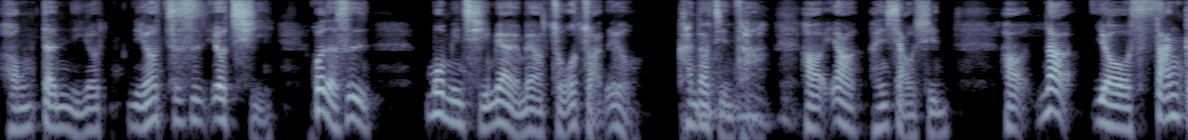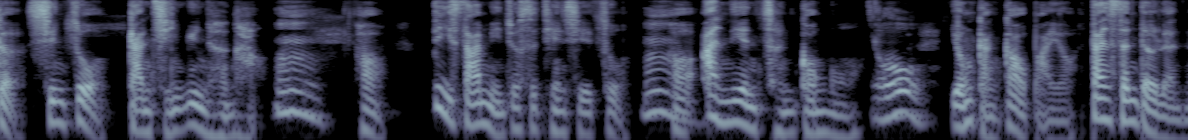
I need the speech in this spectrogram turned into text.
红灯，你又你又就是又骑，或者是莫名其妙有没有左转？哎呦，看到警察好、要很小心。好，那有三个星座感情运很好，嗯好、第三名就是天蝎座，嗯，好、暗恋成功哦，哦，勇敢告白哦。单身的人，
